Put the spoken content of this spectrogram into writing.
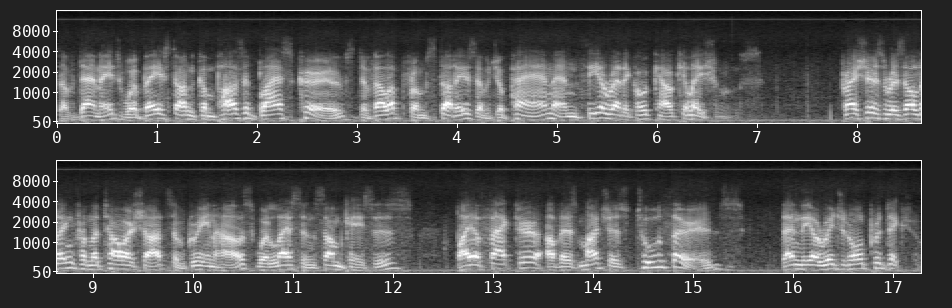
of damage were based on composite blast curves developed from studies of Japan and theoretical calculations. Pressures resulting from the tower shots of Greenhouse were less in some cases by a factor of as much as two-thirds than the original predictions.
